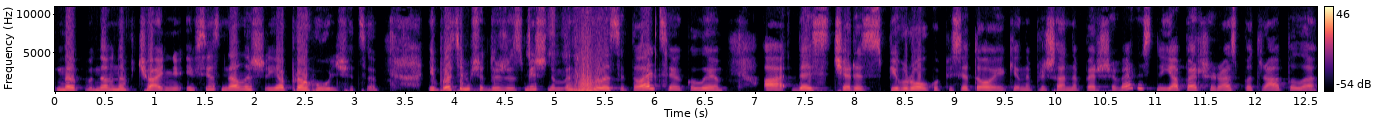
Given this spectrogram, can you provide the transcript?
на, на навчання, і всі знали, що я прогульщиця. І потім ще дуже смішно була ситуація, коли а, десь через півроку після того, як я не прийшла на 1 вересня, я перший раз потрапила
